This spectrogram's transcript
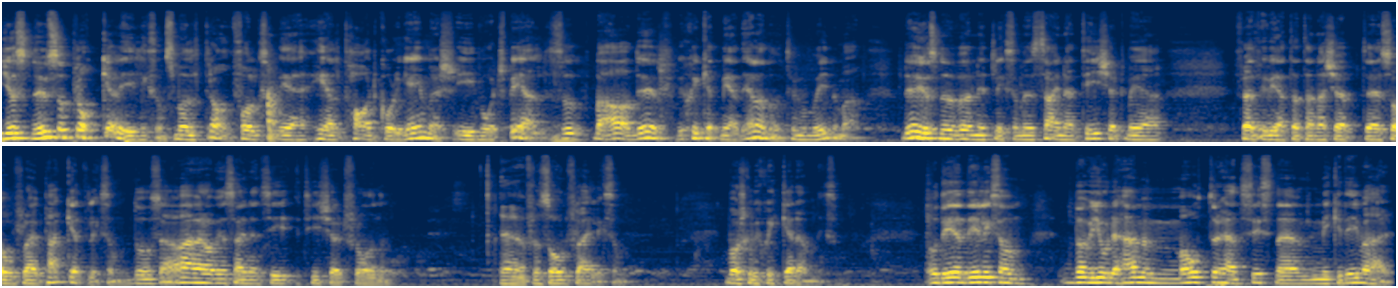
just nu så plockar vi liksom smultron. Folk som är helt hardcore gamers i vårt spel. Så bara, ja du, vi skickar ett meddelande till mobilen bara. Du har just nu vunnit liksom en signad t-shirt med för att vi vet att han har köpt eh, Soulfly-packet liksom. Då jag, ja, här har vi en signad t-shirt från, eh, från Soulfly liksom. Var ska vi skicka den liksom? Och det, det är liksom vad vi gjorde här med Motorhead sist när Mickey D var här.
